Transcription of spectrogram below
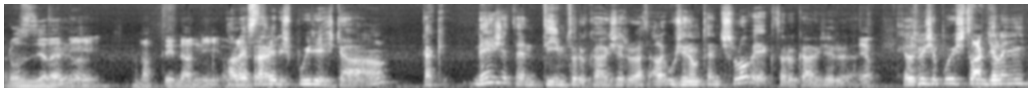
rozdělený na ty dané oblasti. Ale právě když půjdeš dál, tak ne, že ten tým to dokáže dodat, ale už jenom ten člověk to dokáže dodat. Jo. Já myslím, že půjdeš v tom tak. dělení,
